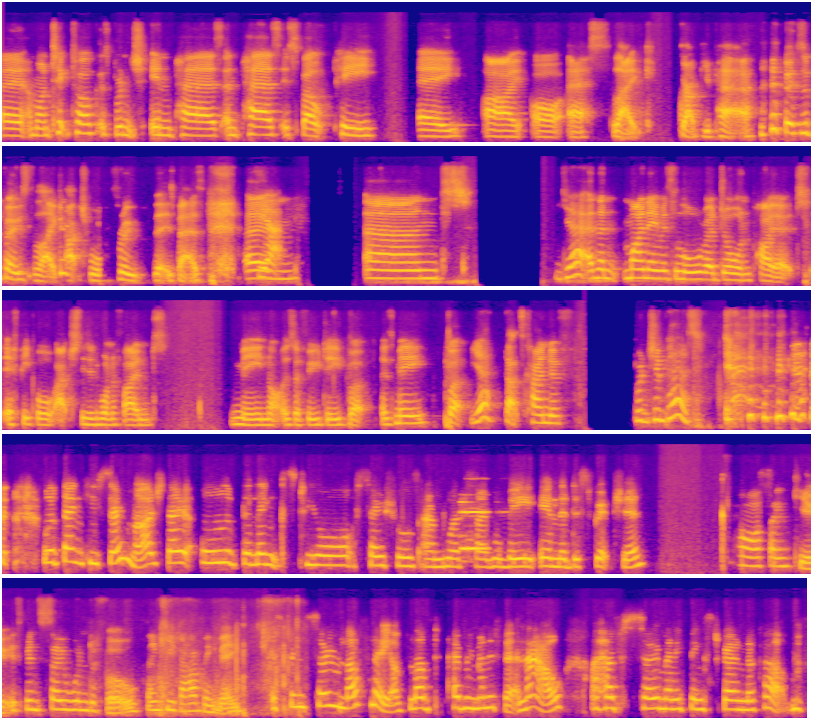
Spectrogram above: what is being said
Uh, I'm on TikTok as Brunch in Pairs, and Pairs is spelled P A I R S, like grab your pear, as opposed to like actual fruit that is pears. Um, Yeah. And yeah, and then my name is Laura Dawn Pyatt. If people actually did want to find me, not as a foodie, but as me. But yeah, that's kind of brunch in pairs. Well, thank you so much. They, all of the links to your socials and website will be in the description. oh, thank you. It's been so wonderful. Thank you for having me. It's been so lovely. I've loved every minute of it. And now I have so many things to go and look up.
